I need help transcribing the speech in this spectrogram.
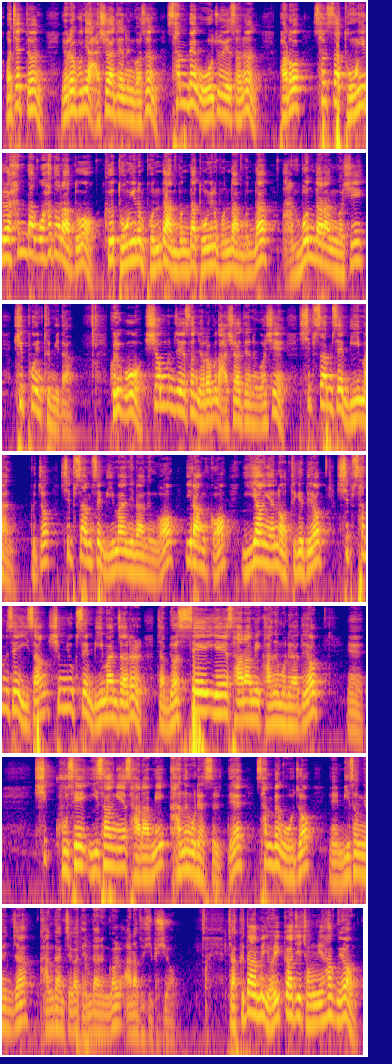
어쨌든 여러분이 아셔야 되는 것은 305조에서는 바로 설사 동의를 한다고 하더라도 그 동의는 본다 안 본다 동의를 본다 안 본다 안 본다라는 것이 키포인트입니다. 그리고 시험 문제에선 여러분 아셔야 되는 것이 13세 미만 그죠? 13세 미만이라는 거 1항 거 2항에는 어떻게 돼요? 13세 이상 16세 미만자를 자 몇 세의 사람이 가늠을 해야 돼요? 예. 19세 이상의 사람이 가늠을 했을 때 305조 예, 미성년자 강간죄가 된다는 걸 알아두십시오. 자, 그 다음에 여기까지 정리하고요.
